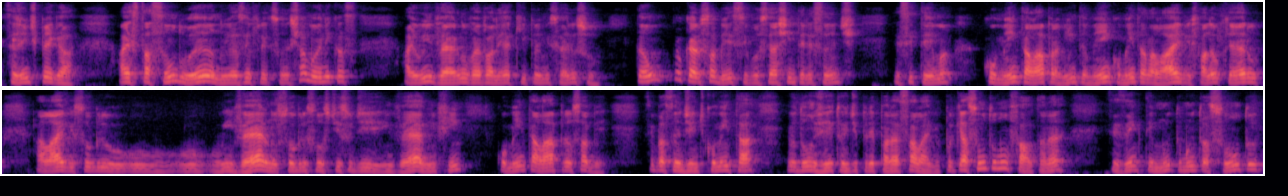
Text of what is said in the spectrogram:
se a gente pegar a estação do ano e as reflexões xamânicas, aí o inverno vai valer aqui para o hemisfério sul. Então, eu quero saber se você acha interessante esse tema. Comenta lá para mim também, comenta na live, fala eu quero a live sobre o, o, o inverno, sobre o solstício de inverno, enfim, comenta lá para eu saber se bastante gente comentar, eu dou um jeito de preparar essa live. Porque assunto não falta, né? Vocês veem que tem muito, muito assunto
